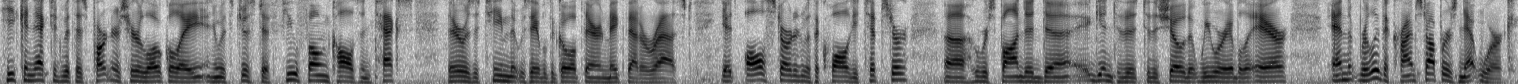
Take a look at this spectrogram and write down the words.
He connected with his partners here locally, and with just a few phone calls and texts, there was a team that was able to go up there and make that arrest. It all started with a quality tipster uh, who responded uh, again to the to the show that we were able to air, and really the Crime Stoppers network.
